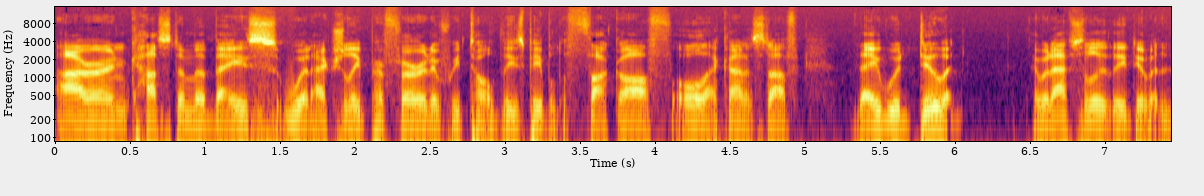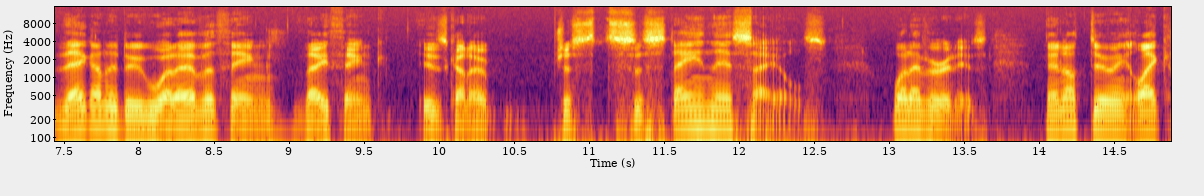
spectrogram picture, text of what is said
our own customer base would actually prefer it if we told these people to fuck off, all that kind of stuff. They would do it. They would absolutely do it. They're going to do whatever thing they think is going to just sustain their sales, whatever it is. They're not doing it like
